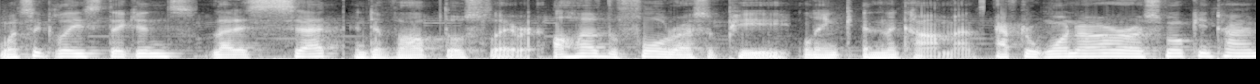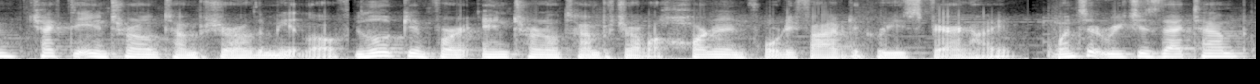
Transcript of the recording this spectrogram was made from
Once the glaze thickens, let it set and develop those flavors. I'll have the full recipe link in the comments. After one hour of smoking time, check the internal temperature of the meatloaf. You're looking for an internal temperature of 145 degrees Fahrenheit. Once it reaches that temp,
